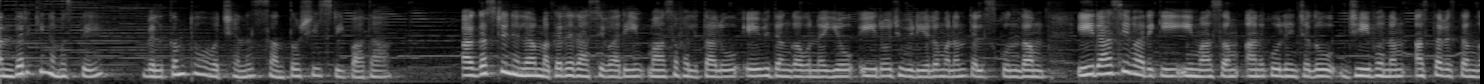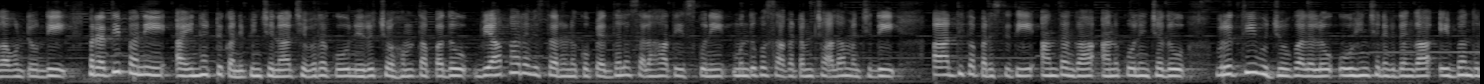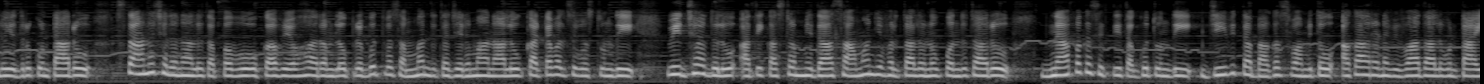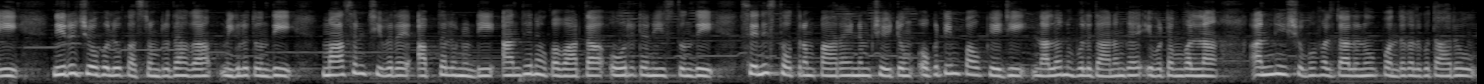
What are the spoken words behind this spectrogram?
అందరికీ నమస్తే. Welcome to our channel Santoshi Sripada. August నెల మకర రాశి వారి మాస ఫలితాలు ఏ విధంగా ఉన్నాయో ఈ రోజు వీడియోలో మనం తెలుసుకుందాం. ఈ రాశి వారికి ఈ మాసం అనుకూలించదు జీవనం అస్తవ్యస్తంగా ఉంటుంది. ప్రతి పని అయినట్టు కనిపించిన చివరకు నిరుత్సాహం తప్పదు. వ్యాపార విస్తరణకు పెద్దల సలహా తీసుకుని ముందుకు సాగటం చాలా మంచిది. ఆర్థిక పరిస్థితి అంతంగా అనుకూలించదు. వృత్తి ఉద్యోగాలలో ఊహించిన విధంగా ఇబ్బందులు ఎదుర్కొంటారు. స్థానచలనాలు తప్పవు. ఒక వ్యవహారంలో ప్రభుత్వ సంబంధిత జరిమానాలు కట్టవలసి వస్తుంది. విద్యార్థులు అతి కష్టం మీద సామాన్య ఫలితాలను పొందుతారు. జ్ఞాపక శక్తి తగ్గుతుంది. జీవిత భాగస్వామితో అకారణ వివాదాలు ఉంటాయి. నిరుద్యోగులు కష్టం వృధాగా మిగులుతుంది. మాసం చివరి ఆప్తల నుండి అందిన ఒక వార్త ఊరటని ఇస్తుంది. శని స్తోత్రం పారాయణం చేయటం ఒకటి పావు కేజీ నల్ల నువ్వులు దానంగా ఇవ్వటం వలన అన్ని శుభ ఫలితాలను పొందగలుగుతారు.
